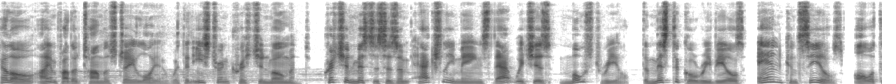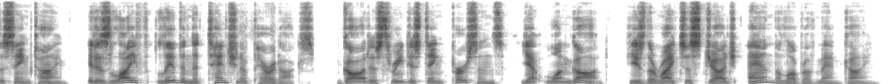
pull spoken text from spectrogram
Hello, I am Father Thomas J. Loya with an Eastern Christian moment. Christian mysticism actually means that which is most real. The mystical reveals and conceals all at the same time. It is life lived in the tension of paradox. God is three distinct persons, yet one God. He is the righteous judge and the lover of mankind.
